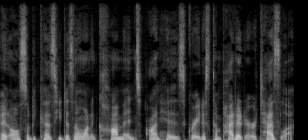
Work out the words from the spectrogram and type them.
and also because he doesn't want to comment on his greatest competitor, Tesla.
